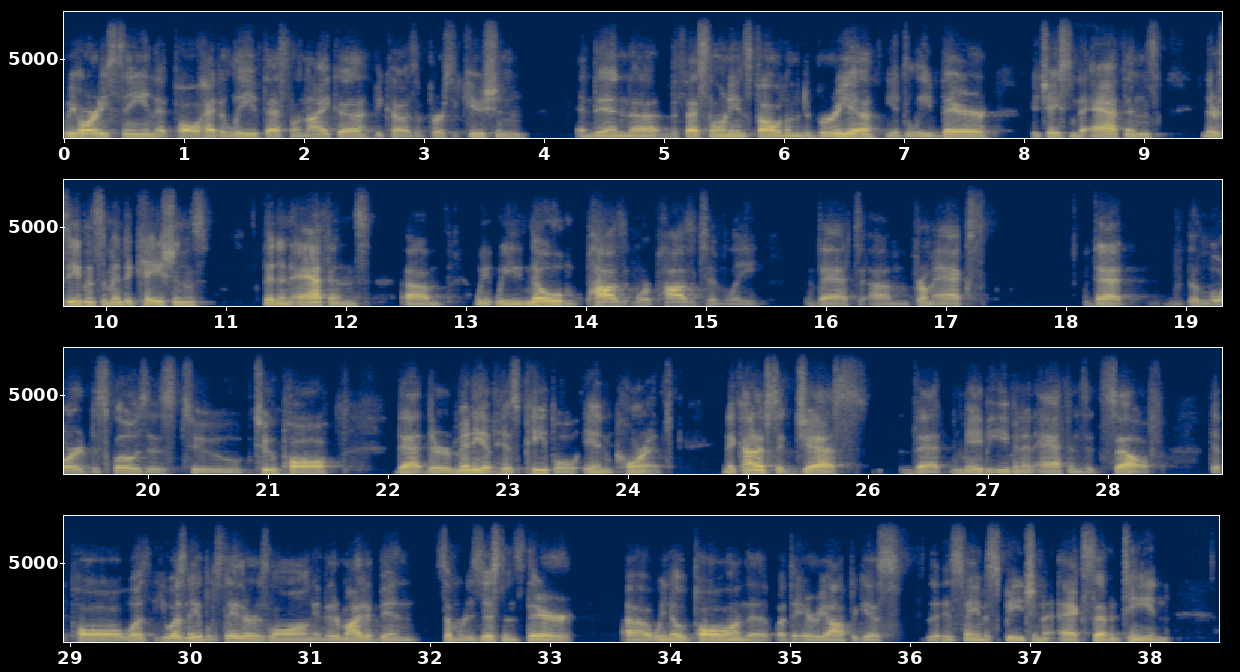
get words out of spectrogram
We've already seen that Paul had to leave Thessalonica because of persecution, and then uh, the Thessalonians followed him to Berea. He had to leave there. They chased him to Athens. There's even some indications that in Athens, um, we, we know more positively that um, from Acts that the Lord discloses to to Paul that there are many of his people in Corinth. And it kind of suggests that maybe even in Athens itself, that Paul was he wasn't able to stay there as long, and there might have been some resistance there. Uh, we know Paul on the what the Areopagus, the, his famous speech in Acts 17.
